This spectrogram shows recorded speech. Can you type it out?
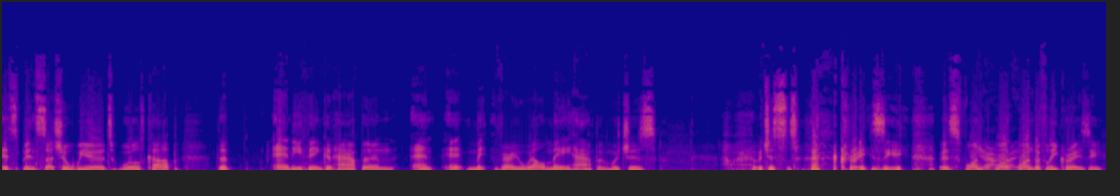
it's been such a weird World Cup that anything could happen, and it may, very well may happen, which is which is crazy. It's won- yeah, I, wonderfully crazy.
